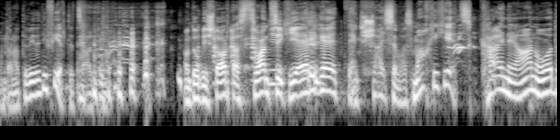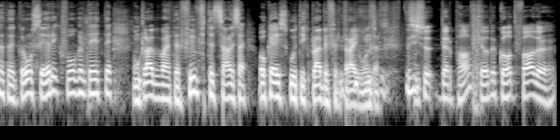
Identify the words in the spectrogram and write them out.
Und dann hat er wieder die vierte Zahl gemacht. Und du bist dort als 20-Jährige, denkst, Scheiße, was mache ich jetzt? Keine Ahnung, oder? Der große Erik Vogel dort. Und glaube bei der fünften Zahl sagt, okay, ist gut, ich bleibe für 300. Das ist der Pate, oder? Godfather.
